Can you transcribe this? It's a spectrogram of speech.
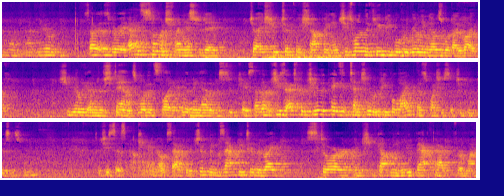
No, not really. So I was very, I had so much fun yesterday. Jayashree took me shopping, and she's one of the few people who really knows what I like. She really understands what it's like living out of a suitcase. I don't know. She's expert. She really pays attention to what people like. That's why she's such a good businesswoman. So she says, okay, I know exactly. It took me exactly to the right store, and she got me a new backpack for my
